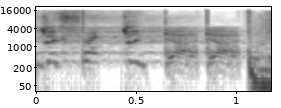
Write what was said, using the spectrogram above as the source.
just sweat. Yeah, yeah.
